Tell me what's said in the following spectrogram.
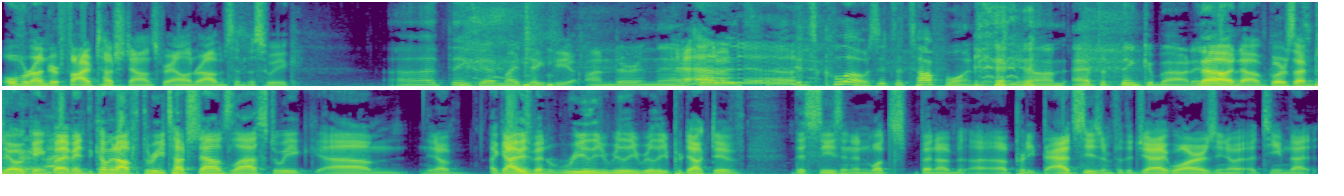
Over under five touchdowns for Allen Robinson this week. I think I might take the under in that. It's, it's, close. It's a tough one. You know, I'm, i have to think about it. No, no. Of course, I'm joking. but I mean, coming off three touchdowns last week, um, you know, a guy who's been really, really, really productive this season, and what's been a, a pretty bad season for the Jaguars. You know, a team that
